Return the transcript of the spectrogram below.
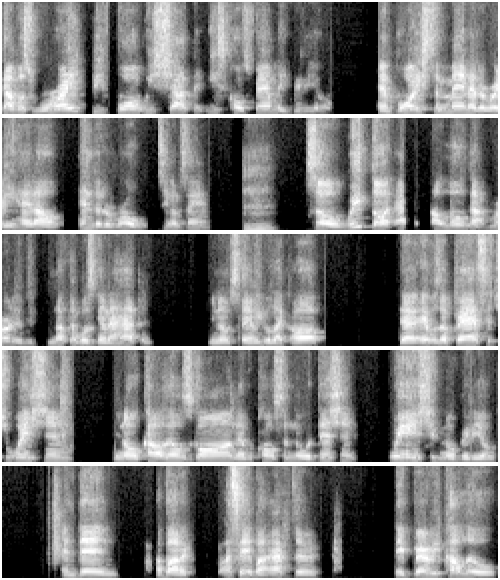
that was right before we shot the East Coast Family video. And Boyz II Men had already had out End of the Road. See what I'm saying? Mm-hmm. So we thought after Khalil got murdered, nothing was to happen. You know what I'm saying? We were like, oh, that it was a bad situation. You know, Khalil's gone. They were close to New Edition. We ain't shooting no video. And then about a, I say about after they buried Khalil.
